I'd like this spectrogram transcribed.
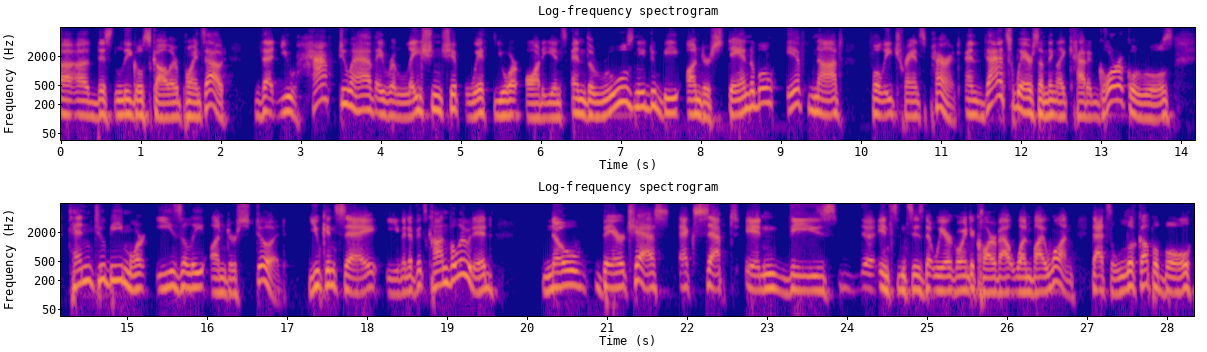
uh, uh this legal scholar points out that you have to have a relationship with your audience and the rules need to be understandable if not fully transparent. And that's where something like categorical rules tend to be more easily understood. You can say, even if it's convoluted, no bare chess except in these uh, instances that we are going to carve out one by one. That's look upable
